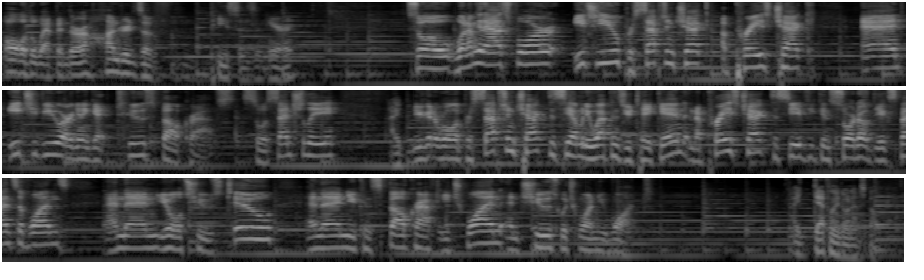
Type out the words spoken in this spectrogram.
all the weapon. There are hundreds of pieces in here. So what I'm gonna ask for, each of you, perception check, appraise check, and each of you are gonna get two spellcrafts. So essentially, I- you're gonna roll a perception check to see how many weapons you take in, an appraise check to see if you can sort out the expensive ones, and then you'll choose two, and then you can spellcraft each one and choose which one you want. I definitely don't have spellcraft.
